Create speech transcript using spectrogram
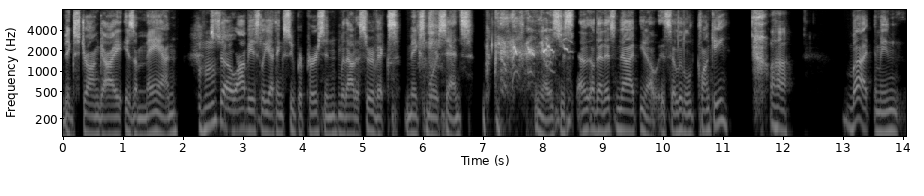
big strong guy is a man. Mhm. So obviously, I think super person without a cervix makes more sense. you know, it's just uh, that it's not, you know, it's a little clunky, Uh-huh. but I mean,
